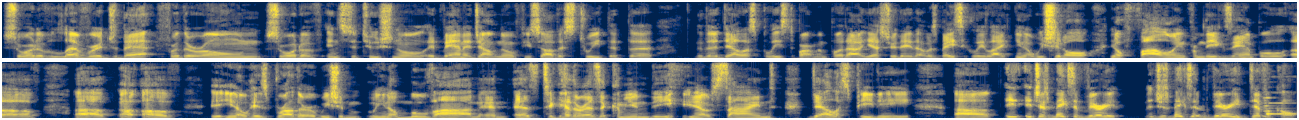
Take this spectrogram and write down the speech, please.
sort of leverage that for their own sort of institutional advantage. I don't know if you saw this tweet that the the Dallas Police Department put out yesterday that was basically like, you know, we should all, you know, following from the example of uh, of you know his brother we should you know move on and as together as a community you know signed dallas pd uh, it, it, just makes it very it just makes it very difficult.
